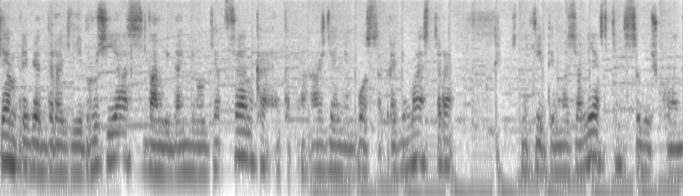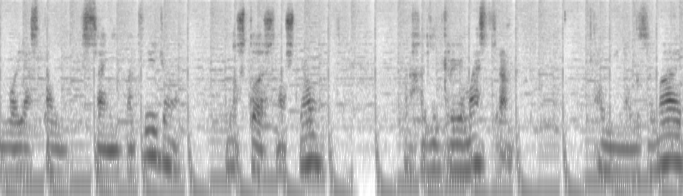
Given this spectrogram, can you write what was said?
Всем привет, дорогие друзья, с вами Данил Яценко, это прохождение босса Гравимастера с Никитой Мазалевским, ссылочку на него я оставлю в описании под видео. Ну что ж, начнем проходить Гравимастера, он меня вызывает.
